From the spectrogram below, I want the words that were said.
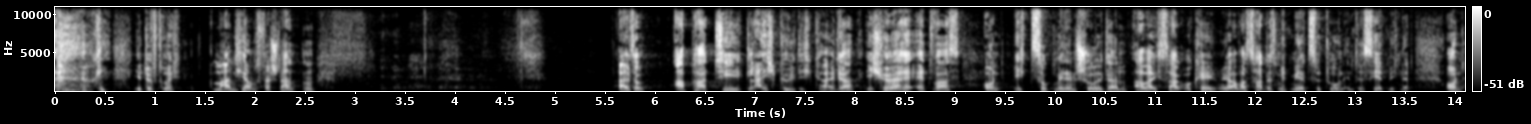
Okay, ihr dürft ruhig, manche haben es verstanden. Also, Apathie, Gleichgültigkeit. Ja? Ich höre etwas und ich zuck mit den Schultern, aber ich sage, okay, ja, was hat es mit mir zu tun, interessiert mich nicht. Und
